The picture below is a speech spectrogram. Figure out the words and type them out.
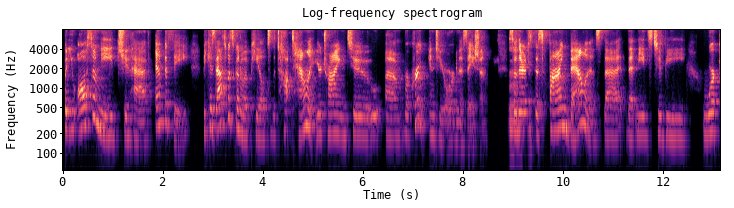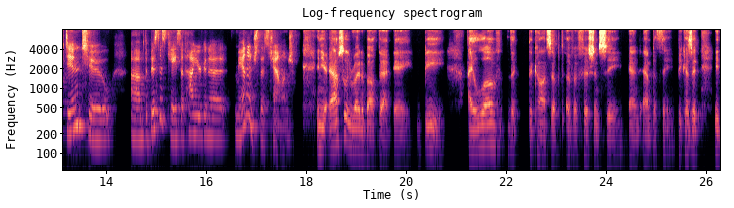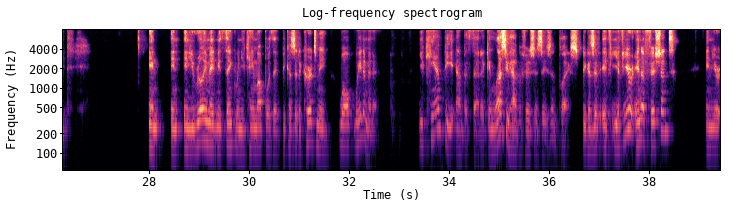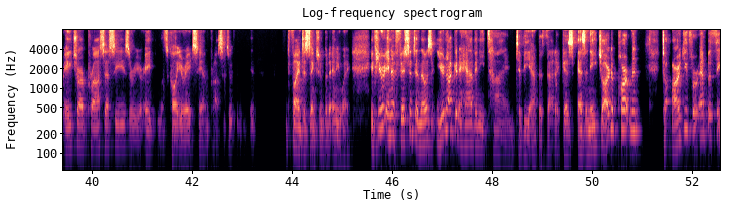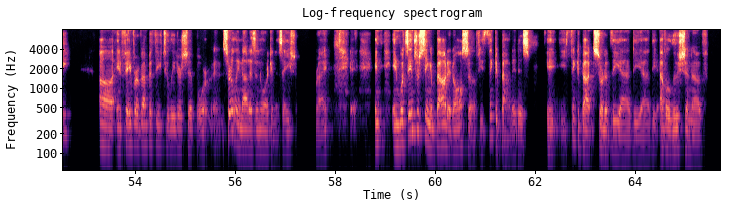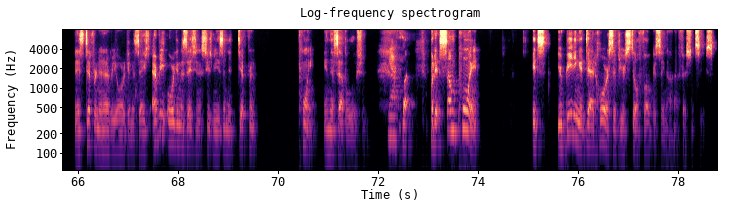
But you also need to have empathy because that's what's going to appeal to the top talent you're trying to um, recruit into your organization. So mm. there's this fine balance that that needs to be worked into um, the business case of how you're going to manage this challenge. And you're absolutely right about that. A, B, I love the the concept of efficiency and empathy because it it and, and, and you really made me think when you came up with it because it occurred to me well wait a minute you can't be empathetic unless you have efficiencies in place because if, if, if you're inefficient in your HR processes or your eight, let's call it your HCM process. Fine distinction, but anyway, if you're inefficient in those, you're not going to have any time to be empathetic. As, as an HR department, to argue for empathy uh, in favor of empathy to leadership, or certainly not as an organization, right? And, and what's interesting about it also, if you think about it, is it, you think about sort of the uh, the uh, the evolution of and it's different in every organization. Every organization, excuse me, is in a different point in this evolution. Yes. But but at some point, it's you're beating a dead horse if you're still focusing on efficiencies.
